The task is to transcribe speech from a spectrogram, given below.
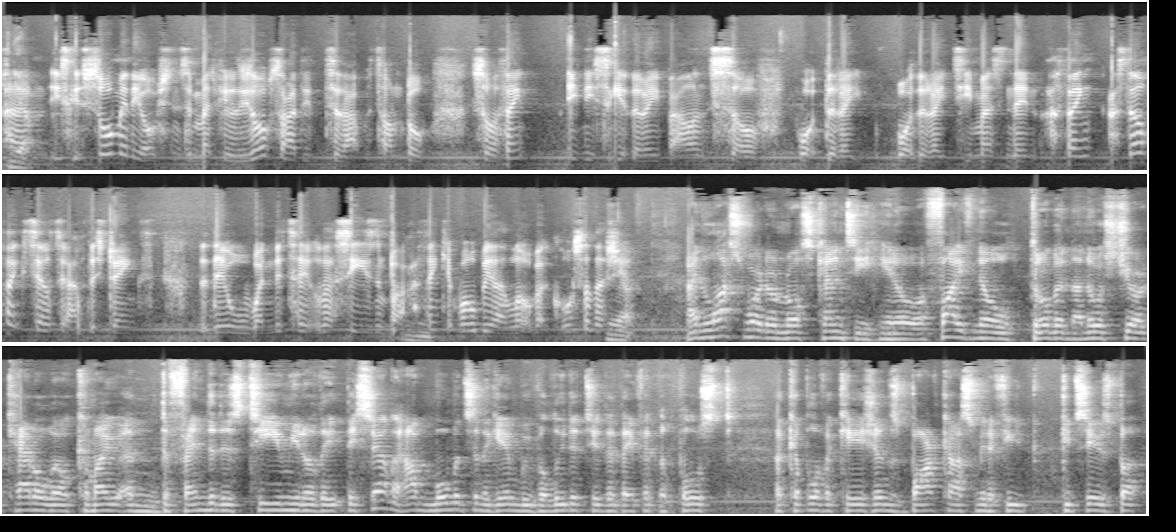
Um, yeah. He's got so many options in midfield. He's also added to that with Turnbull. So I think he needs to get the right balance of what the right what the right team is, and then I think I still think Celtic have the strength that they'll win the title this season, but mm. I think it will be a little bit closer this yeah. year. And last word on Ross County, you know, a 5 0 drubbing. I know Stuart Carroll will come out and defended his team. You know, they, they certainly had moments in the game. We've alluded to that they've hit the post a couple of occasions. Barkas made a few good saves, but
